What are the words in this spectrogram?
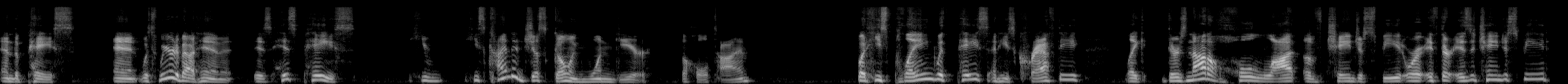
and the pace, and what's weird about him is his pace. He he's kind of just going one gear the whole time, but he's playing with pace and he's crafty. Like there's not a whole lot of change of speed, or if there is a change of speed,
